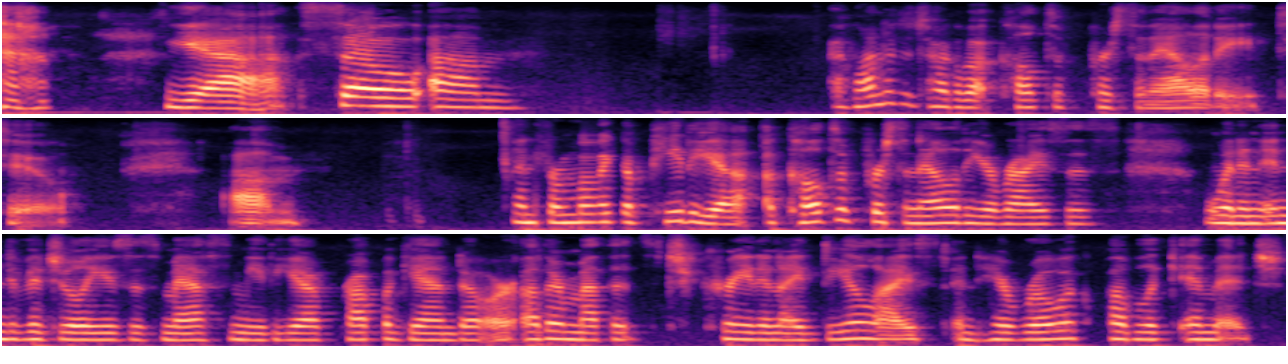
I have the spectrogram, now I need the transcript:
Yeah. Yeah. So um, I wanted to talk about cult of personality too. Um, and from Wikipedia, a cult of personality arises when an individual uses mass media, propaganda, or other methods to create an idealized and heroic public image,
